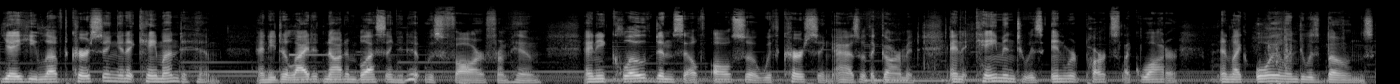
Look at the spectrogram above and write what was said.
Yea, he loved cursing, and it came unto him. And he delighted not in blessing, and it was far from him. And he clothed himself also with cursing as with a garment, and it came into his inward parts like water, and like oil into his bones.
